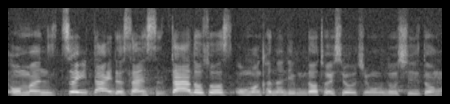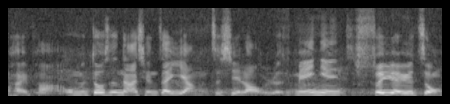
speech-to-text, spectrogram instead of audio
我们这一代的三十，大家都说我们可能领不到退休金，我们都其实都很害怕，我们都是拿钱在养这些老人，每一年税越来越重，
